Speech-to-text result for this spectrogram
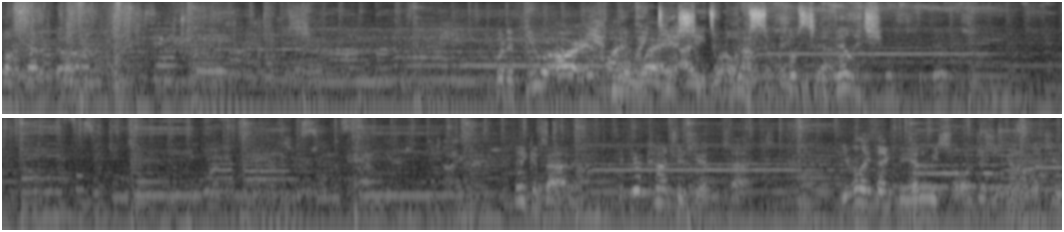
fuck out of Dodge. But if you are I in had my no way, idea I shades were will loose have so close to the village. Think about it. If your country's getting attacked, you really think the enemy soldiers is gonna let you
